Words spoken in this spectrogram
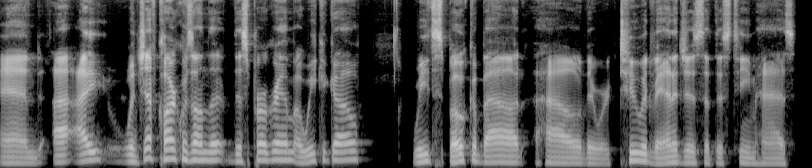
And I, I when Jeff Clark was on the this program a week ago, we spoke about how there were two advantages that this team has.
